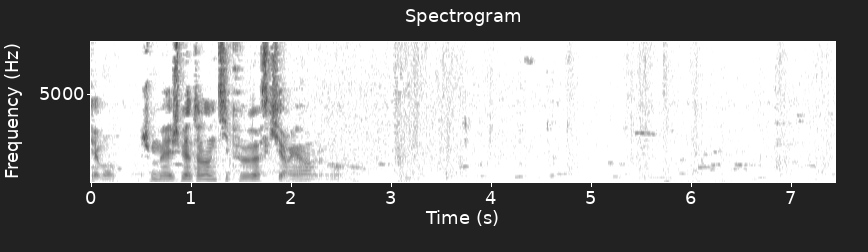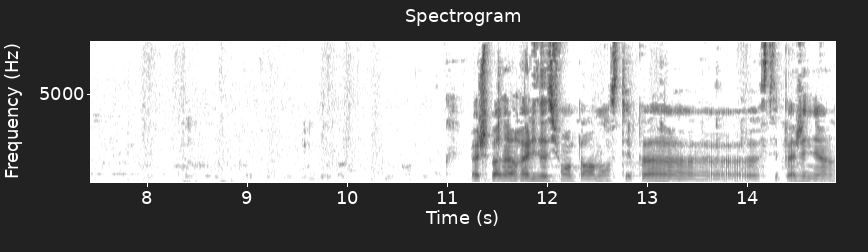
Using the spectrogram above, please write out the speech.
Ok, bon. Je m'y attends un petit peu à ce qu'il n'y ait rien. Bah, je sais pas, dans la réalisation, apparemment, c'était pas... Euh, c'était pas génial.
